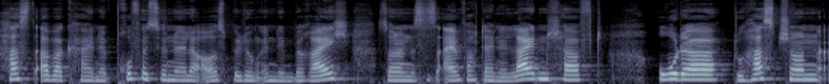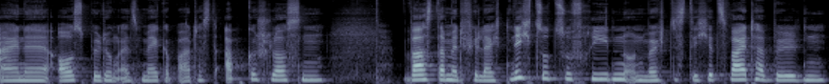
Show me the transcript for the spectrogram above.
hast aber keine professionelle Ausbildung in dem Bereich, sondern es ist einfach deine Leidenschaft oder du hast schon eine Ausbildung als Make-up-Artist abgeschlossen warst damit vielleicht nicht so zufrieden und möchtest dich jetzt weiterbilden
